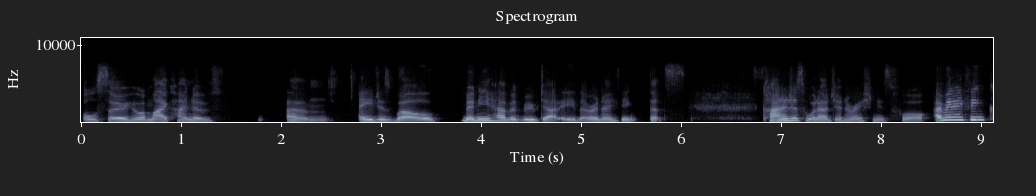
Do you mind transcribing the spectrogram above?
also who are my kind of um, age as well, many haven't moved out either. And I think that's kind of just what our generation is for. I mean, I think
